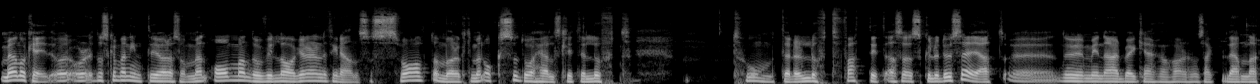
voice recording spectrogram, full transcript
men okej, och, och då ska man inte göra så. Men om man då vill lagra den lite grann så svalt och mörkt, men också då helst lite lufttomt eller luftfattigt. Alltså skulle du säga att, eh, nu min airbag kanske har som sagt lämnat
